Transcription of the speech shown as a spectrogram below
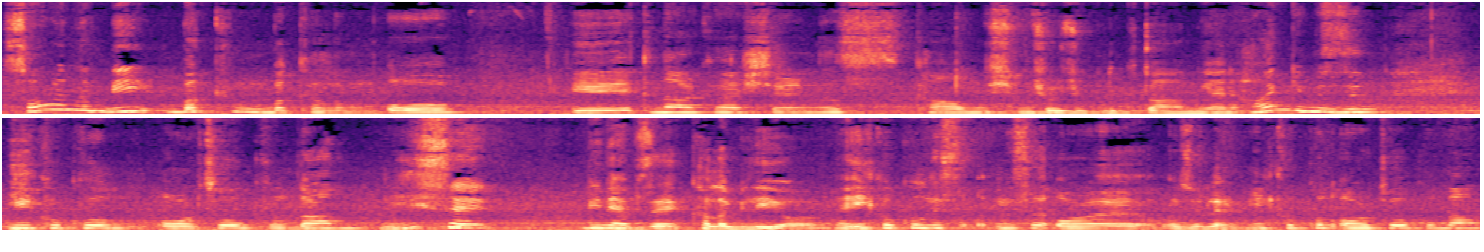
Sonra da bir bakın bakalım o yakın arkadaşlarınız kalmış mı çocukluktan? Yani hangimizin ilkokul, ortaokuldan lise bir nebze kalabiliyor. Yani ilkokul, lise, lise or, özür dilerim, ilkokul, ortaokuldan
